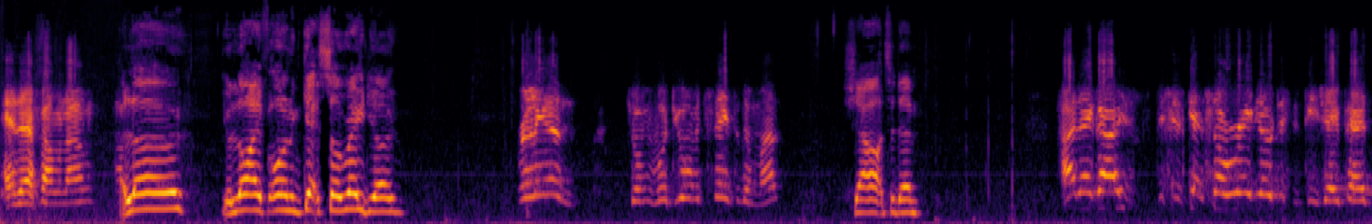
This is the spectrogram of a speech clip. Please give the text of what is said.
Hey there, Family. Hello, you're live on Quetzal Radio. Brilliant. Do you want, what do you want me to say to them, man? Shout out to them. Hi there, guys. This is Quetzal Radio. This is DJ Pez.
